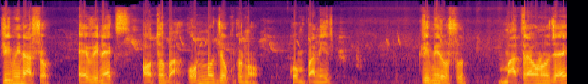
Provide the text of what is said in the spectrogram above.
কৃমিনাশক এভিনেক্স অথবা অন্য যে কোনো কোম্পানির কৃমির ওষুধ মাত্রা অনুযায়ী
